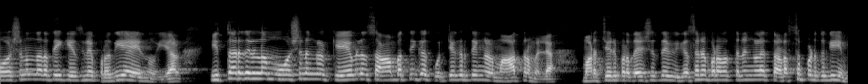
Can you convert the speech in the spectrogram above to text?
മോഷണം നടത്തിയ കേസിലെ പ്രതിയായിരുന്നു ഇയാൾ. ഇത്തരത്തിലുള്ള മോഷണങ്ങൾ കേവലം സാമ്പത്തിക കുറ്റകൃത്യങ്ങൾ മാത്രമല്ല മറിച്ച് ഒരു പ്രദേശത്തെ വികസന പ്രവർത്തനങ്ങളെ തടസ്സപ്പെടുത്തുകയും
